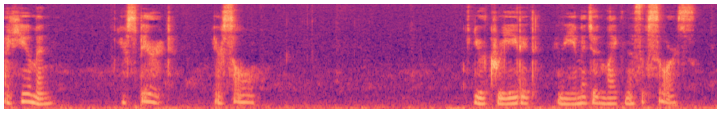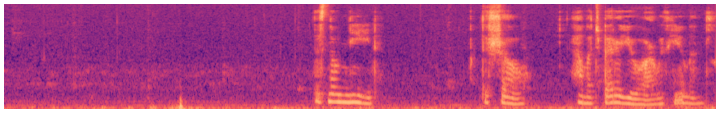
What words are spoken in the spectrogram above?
a human, your spirit, your soul. You're created in the image and likeness of Source. There's no need to show how much better you are with humans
